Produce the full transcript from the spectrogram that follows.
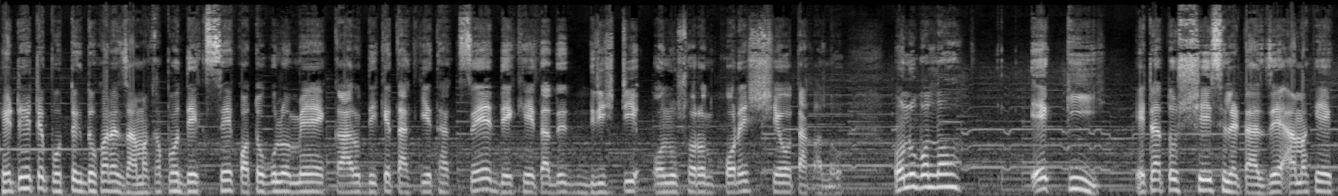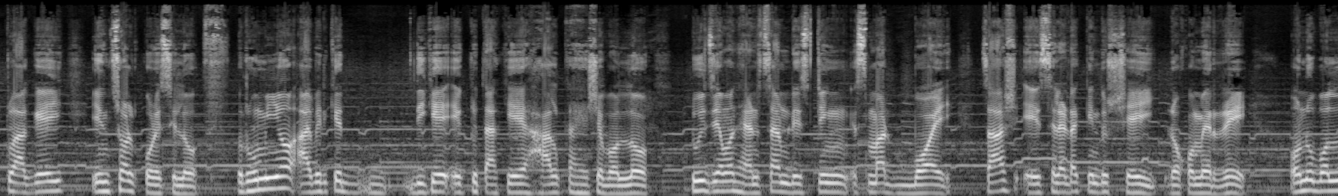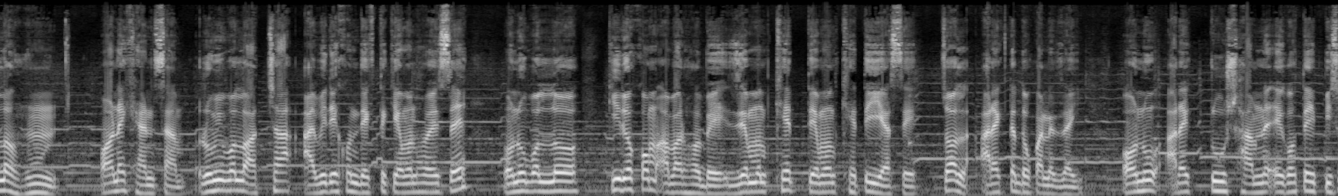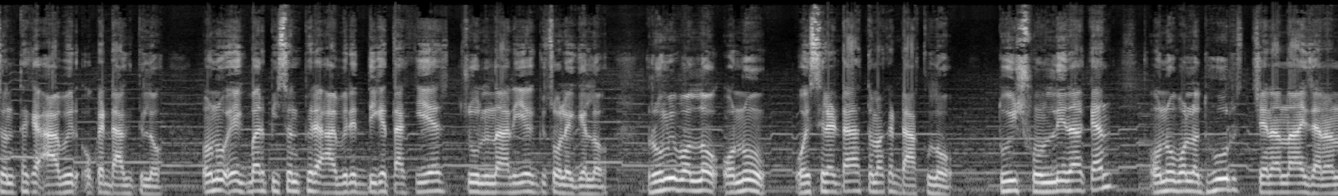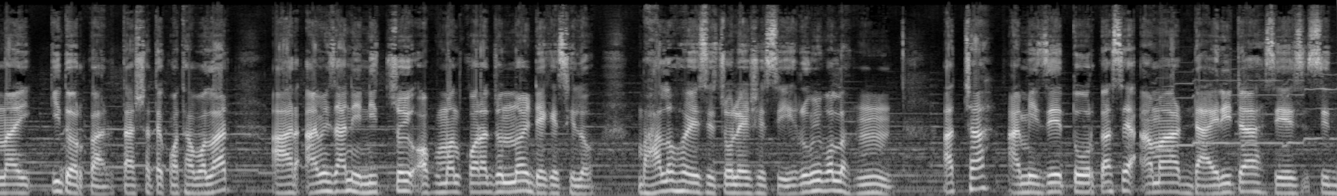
হেঁটে হেঁটে প্রত্যেক দোকানে জামা কাপড় দেখছে, কতগুলো মেয়ে কারও দিকে তাকিয়ে থাকছে, দেখে তাদের দৃষ্টি অনুসরণ করে সেও তাকালো। অনু বলল, এ কি? এটা তো সেই ছেলেটা যে আমাকে একটু আগেই ইনসল্ট করেছিল। রুমিও আবিরকে দিকে একটু তাকিয়ে হালকা হেসে বলল, তুই যেমন হ্যান্ডসাম ডিস্টিং স্মার্ট বয় চাস এই ছেলেটা কিন্তু সেই রকমের রে। অনু বলল, হুম, অনেক হ্যান্ডসাম রুমি বলল আচ্ছা আবির এখন দেখতে কেমন হয়েছে? অনু বলল, কীরকম আবার হবে, যেমন ক্ষেত, তেমন খেতেই আছে। চল, আরেকটা দোকানে যাই। অনু আরেকটু সামনে এগোতেই পিছন থেকে আবির ওকে ডাক দিল। অনু একবার পিছন ফিরে আবিরের দিকে তাকিয়ে চুল নাড়িয়ে চলে গেল। রুমি বলল, অনু, ওই ছেলেটা তোমাকে ডাকলো। তুই শুনলি না কেন? অনু বলল, ধুর, চেনা নাই, জানা নাই, কি দরকার? তার সাথে কথা বলার? আর আমি জানি নিশ্চয়ই অপমান করার জন্যই ডেকেছিল। ভালো হয়েছে, চলে এসেছি। রুমি বলল, হুম। আচ্ছা আমি যে তোর কাছে আমার ডায়েরিটা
